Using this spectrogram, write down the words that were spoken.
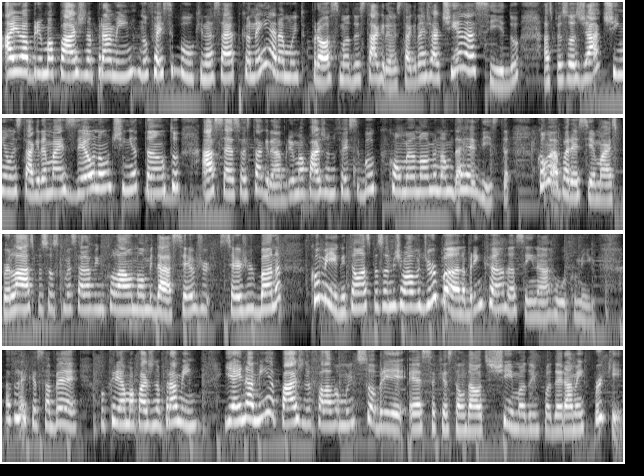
Aí eu abri uma página para mim no Facebook. Nessa época eu nem era muito próxima do Instagram. O Instagram já tinha nascido, as pessoas já tinham Instagram, mas eu não tinha tanto acesso ao Instagram. Abri uma página no Facebook com o meu nome e o nome da revista. Como eu aparecia mais por lá, as pessoas começaram a vincular o nome da Sergio, Urbana comigo. Então as pessoas me chamavam de Urbana, brincando assim na rua comigo. Eu falei, quer saber? Vou criar uma página para mim. E aí na minha página eu falava muito sobre essa questão da autoestima, do empoderamento. Por quê?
